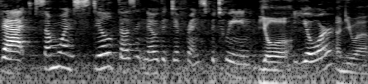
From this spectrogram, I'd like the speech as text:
that someone still doesn't know the difference between Your your and you are.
